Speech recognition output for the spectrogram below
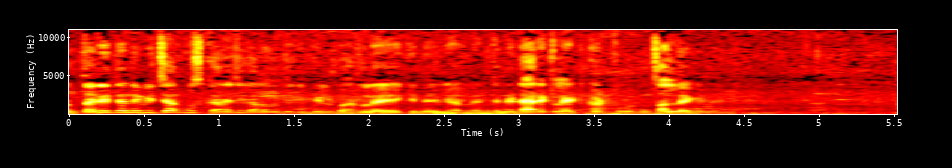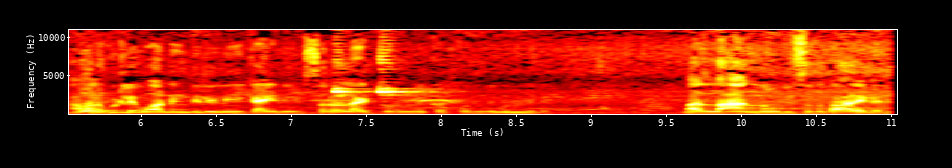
पण तरी त्यांनी विचारपूस करायची गरज होती की बिल भरलंय की नाही भरलंय? त्यांनी डायरेक्ट लाइट कट करून चालले गेले आम्हाला कुठली वॉर्निंग दिली नाही काही नाही. सरळ लाइट करून कट करून निघून गेले. माझं लहान नऊ दिवसाचं बाळ आहे घरी.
